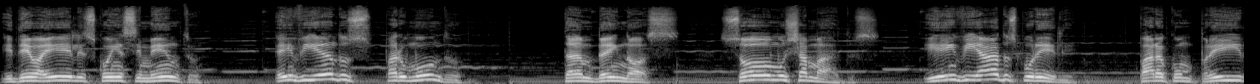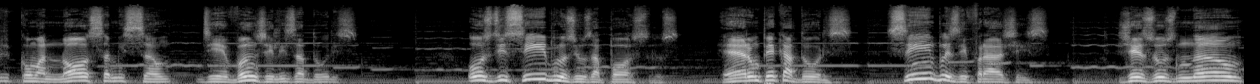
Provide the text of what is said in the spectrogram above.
e deu a eles conhecimento, enviando-os para o mundo, também nós somos chamados e enviados por Ele para cumprir com a nossa missão de evangelizadores. Os discípulos e os apóstolos eram pecadores, simples e frágeis. Jesus não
